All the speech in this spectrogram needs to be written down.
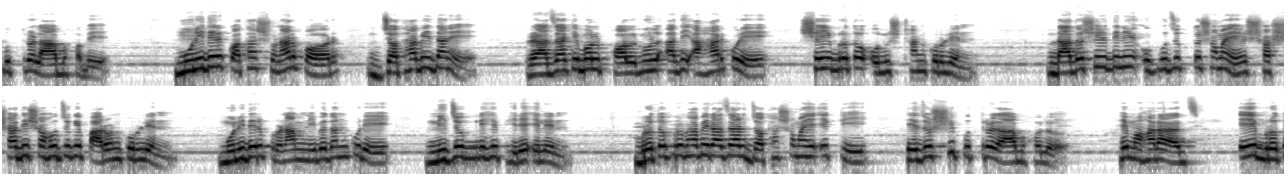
পুত্র লাভ হবে। মুনিদের কথা শোনার পর যথাবিধানে রাজা কেবল ফলমূল আদি আহার করে সেই ব্রত অনুষ্ঠান করলেন। দ্বাদশীর দিনে উপযুক্ত সময়ে শস্যাদি সহযোগে পালন করলেন। মুনিদের প্রণাম নিবেদন করে নিজ গৃহে ফিরে এলেন। ব্রত প্রভাবে রাজার যথাসময়ে একটি তেজস্বী পুত্র লাভ হল। হে মহারাজ, এ ব্রত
